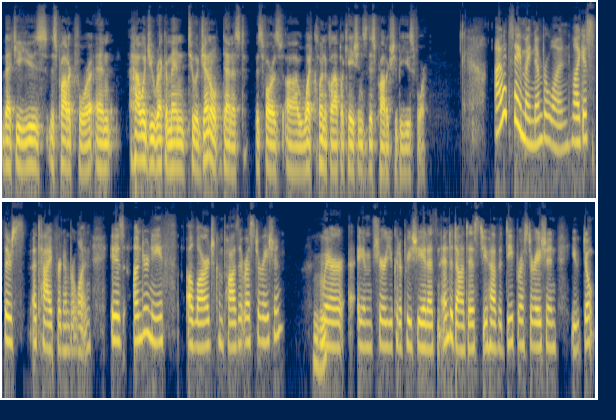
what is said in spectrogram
that you use this product for, and how would you recommend to a general dentist as far as uh, what clinical applications this product should be used for? I would say my number one, well, I guess there's a tie for number one, is underneath a large composite restoration, mm-hmm. where I am sure you could appreciate as an endodontist, you have a deep restoration, you don't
